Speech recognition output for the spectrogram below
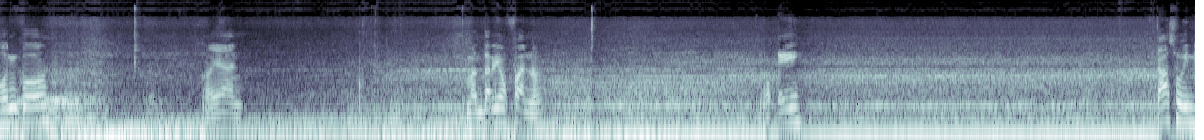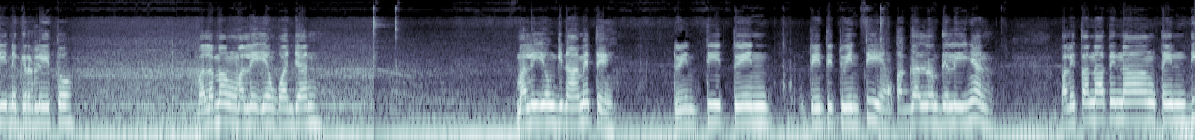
On ko. Ayan. Mandar yung fan, no? Okay. Kaso hindi nag-relay to. Malamang mali yung kwan dyan. Mali yung ginamit eh. 2020, 2020. Ang tagal ng delay niyan. Palitan natin ng 10D.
